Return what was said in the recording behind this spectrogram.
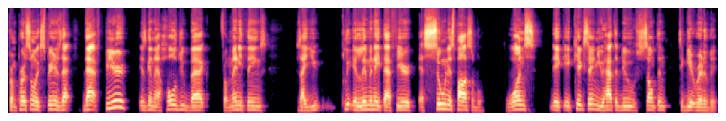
from personal experience, that that fear is gonna hold you back from many things. It's like you ple- eliminate that fear as soon as possible. Once it, it kicks in, you have to do something to get rid of it.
